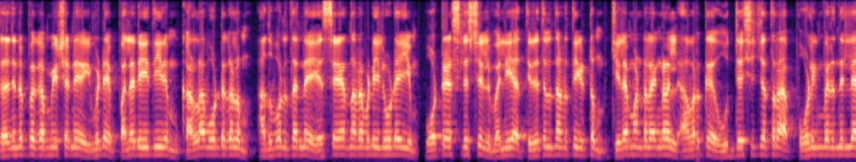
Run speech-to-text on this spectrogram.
തെരഞ്ഞെടുപ്പ് കമ്മീഷന് ഇവിടെ പല രീതിയിലും കള്ളവോട്ടുകളും അതുപോലെ തന്നെ എസ് ഐ ആർ നടപടിയിലൂടെയും വോട്ടേഴ്സ് ലിസ്റ്റിൽ വലിയ തിരുത്തൽ നടത്തിയിട്ടും ചില മണ്ഡലങ്ങളിൽ അവർക്ക് ഉദ്ദേശിച്ചത്ര പോളിംഗ് വരുന്നില്ല.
